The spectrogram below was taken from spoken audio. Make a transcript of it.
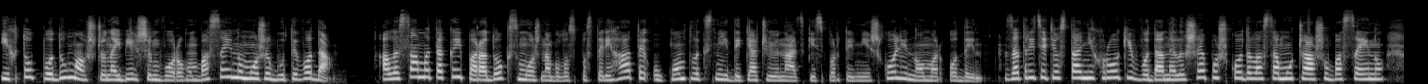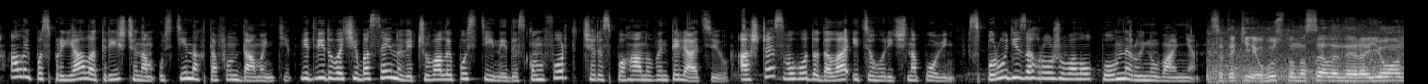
І хто б подумав, що найбільшим ворогом басейну може бути вода. Але саме такий парадокс можна було спостерігати у комплексній дитячо-юнацькій спортивній школі номер 1 За 30 останніх років вода не лише пошкодила саму чашу басейну, але й посприяла тріщинам у стінах та фундаменті. Відвідувачі басейну відчували постійний дискомфорт через погану вентиляцію. А ще свого додала і цьогорічна повінь. Споруді загрожувало повне руйнування. Це такий густонаселений район,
